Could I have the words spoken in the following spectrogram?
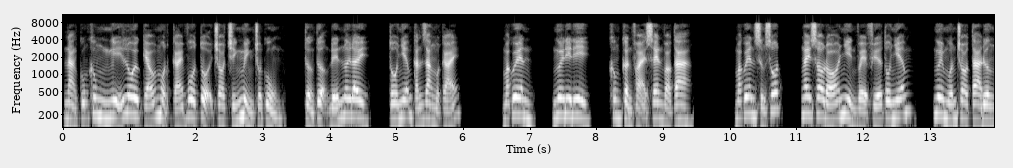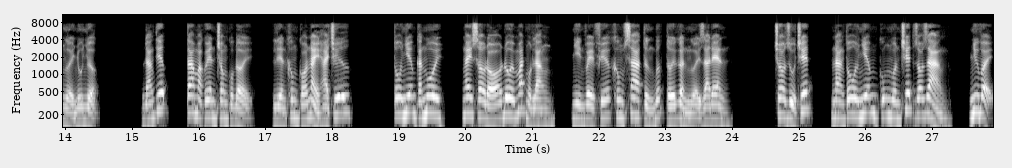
nàng cũng không nghĩ lôi kéo một cái vô tội cho chính mình chôn cùng, tưởng tượng đến nơi đây, tô nhiễm cắn răng một cái. Mạc Quyên, ngươi đi đi, không cần phải xen vào ta. Mạc Quyên sửng sốt, ngay sau đó nhìn về phía tô nhiễm, ngươi muốn cho ta đương người nhu nhược. Đáng tiếc, ta Mạc Quyên trong cuộc đời, liền không có này hai chữ. Tô nhiễm cắn môi, ngay sau đó đôi mắt một lăng, nhìn về phía không xa từng bước tới gần người da đen. Cho dù chết, nàng tô nhiễm cũng muốn chết rõ ràng, như vậy,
